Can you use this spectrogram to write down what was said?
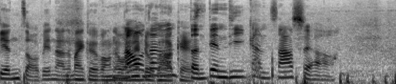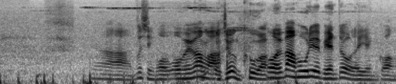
边走边拿着麦克风在外面录 podcast，等电梯干啥小？啊，不行，我我没办法，我觉得很酷啊，我没办法忽略别人对我的眼光。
